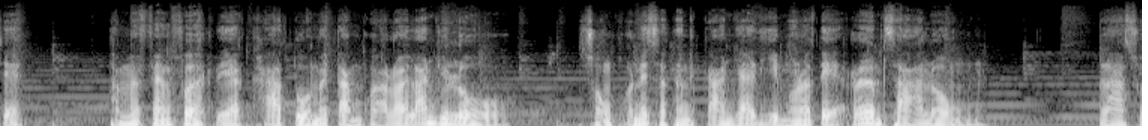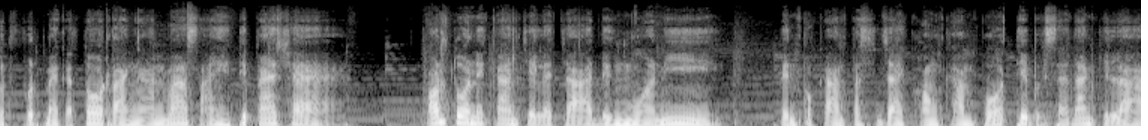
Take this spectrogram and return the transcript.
2027ทำให้แฟรงเฟิร์ตเรียกค่าตัวไม่ต่ำกว่าร้อยล้านยูโร ส่งผลให้สถานการณ์ย้ายทีมของนักเตะเริ่มซาลง ล่าสุดฟุตแมกกาโตรายงานว่าสาเหตุที่แพ้แชร์ถอนตัวในการเจรจาดึงมัวนี่ เป็นเพราะการตัดสินใจของคัมโปสที่ปรึกษาด้านกีฬา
